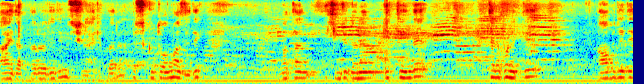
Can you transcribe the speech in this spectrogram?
aidatları ödediğimiz için aylıkları bir sıkıntı olmaz dedik. Vatan ikinci dönem gittiğinde telefon etti. Abi dedi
